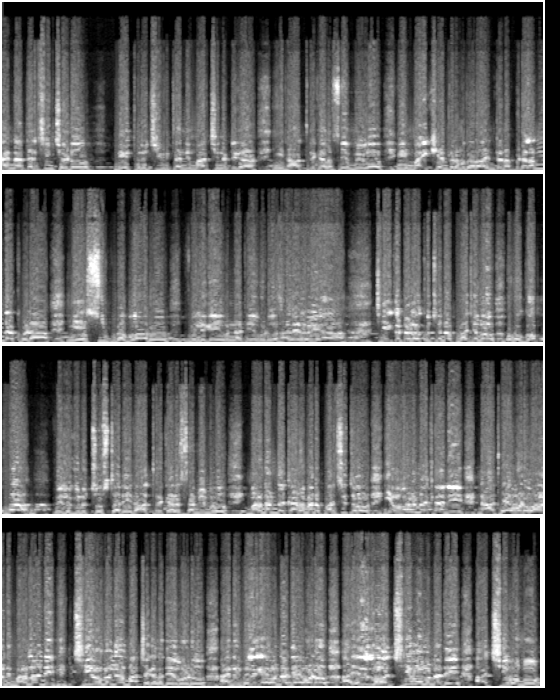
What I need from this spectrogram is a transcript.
ఆయన దర్శించాడు. పేతురు జీవితాన్ని మార్చినట్టుగా ఈ రాత్రికాల సమయంలో ఈ మైక్ యంత్రం ద్వారా వింటున్న బిడ్డలందరూ కూడా యేసు ప్రభు వారు వెలుగై ఉన్న దేవుడు. హల్లెలూయా. చీకటిలో కూర్చున్న ప్రజలు ఒక గొప్ప వెలుగును చూస్తారు. ఈ రాత్రికాల సమయంలో మరణంధకరమైన పరిస్థితుల్లో ఎవరున్నా కానీ నా దేవుడు వాళ్ళని మరణాన్ని జీవముగా మార్చగల దేవుడు. ఆయన వెలుగై ఉన్న దేవుడు ఆ వెలుగులో జీవం ఉన్నది. ఆ జీవము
